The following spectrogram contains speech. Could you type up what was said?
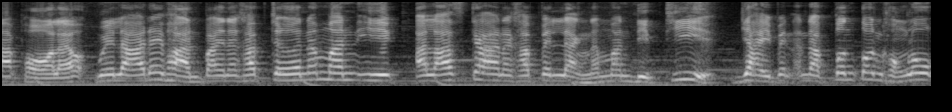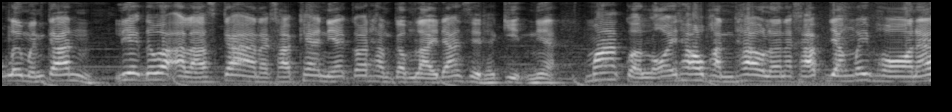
มากพอแล้ว เวลาได้ผ่านไปนะครับ เจอน้ำมันอีก阿拉สกานะครับเป็นแหล่งน้ำมันดิบที่ใหญ่เป็นอันดับต้นๆของโลกเลยเหมือนกัน เรียกได้ว่า阿拉สกานะครับแค่เนี้ยก็ทำกำไรด้านเศรษฐกิจเนี่ยมากกว่าร้อยเท่าพันเท่าแล้วนะครับยังไม่พอนะ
